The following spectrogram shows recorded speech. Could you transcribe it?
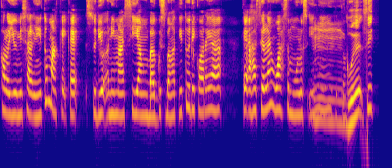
kalau Yumi Cell ini tuh make kayak studio animasi yang bagus banget gitu di Korea. Kayak hasilnya wah semulus ini Hmm, gitu. Gue sih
